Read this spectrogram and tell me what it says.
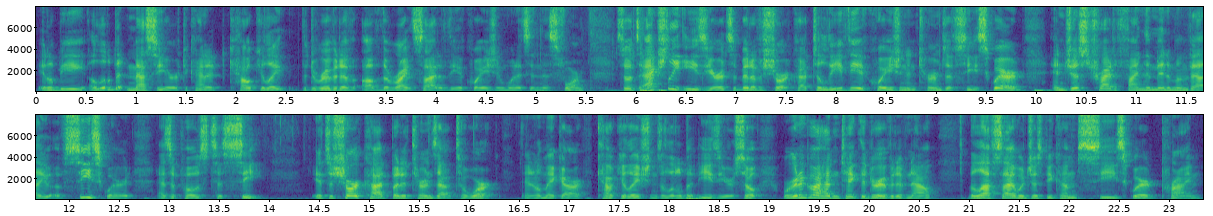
it'll be a little bit messier to kind of calculate the derivative of the right side of the equation when it's in this form. So it's actually easier, it's a bit of a shortcut, to leave the equation in terms of c squared and just try to find the minimum value of c squared as opposed to c. It's a shortcut, but it turns out to work, and it'll make our calculations a little bit easier. So we're going to go ahead and take the derivative now. The left side would just become c squared prime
